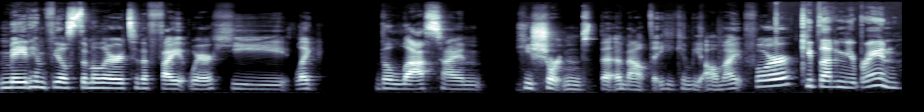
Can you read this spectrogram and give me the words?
made him feel similar to the fight where he like the last time he shortened the amount that he can be all might for. Keep that in your brain.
